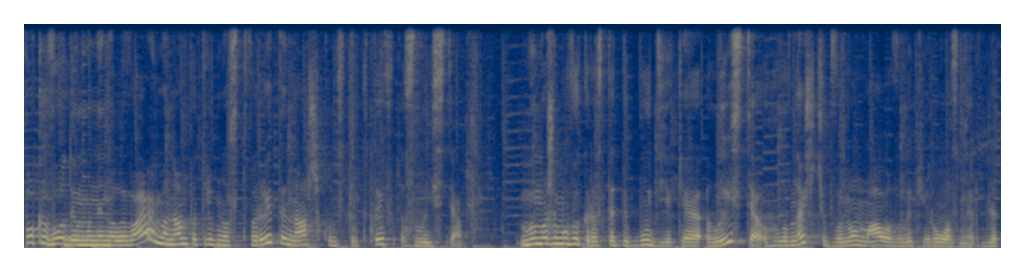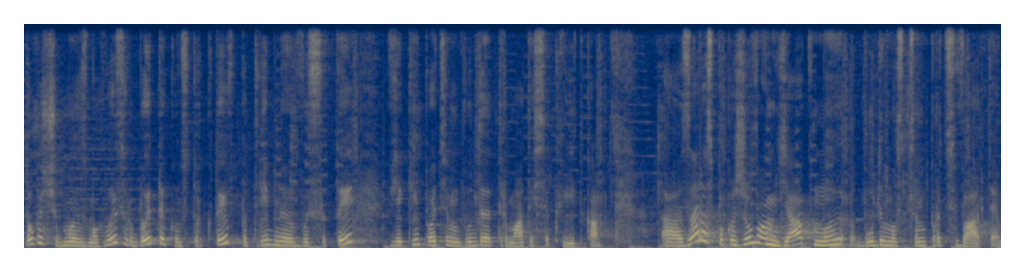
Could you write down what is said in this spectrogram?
Поки воду ми не наливаємо, нам потрібно створити наш конструктив з листя. Ми можемо використати будь-яке листя, головне, щоб воно мало великий розмір, для того, щоб ми змогли зробити конструктив потрібної висоти, в якій потім буде триматися квітка. Зараз покажу вам, як ми будемо з цим працювати.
